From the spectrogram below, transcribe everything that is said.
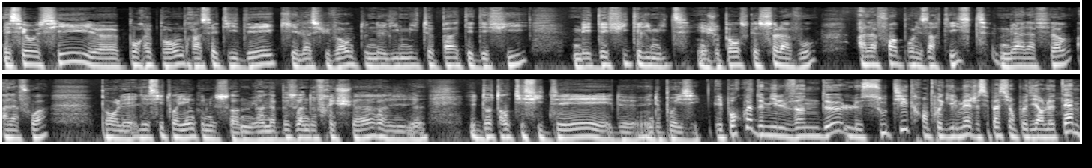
mais c'est aussi euh, pour répondre à cette idée qui est la suivante ne limite pas tes défis, mais défie tes limites. Et je pense que cela vaut à la fois pour les artistes, mais à la fin, à la fois pour les, citoyens que nous sommes. On a besoin de fraîcheur, d'authenticité et de, et de poésie. Et pourquoi 2022, le sous-titre, entre guillemets, je ne sais pas si on peut dire le thème,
